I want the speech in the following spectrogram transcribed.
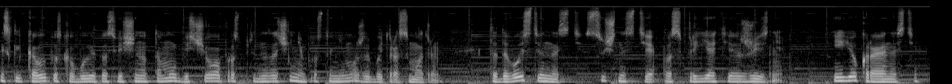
несколько выпусков будет посвящено тому, без чего вопрос предназначения просто не может быть рассмотрен. Это двойственность сущности восприятия жизни и ее крайности –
